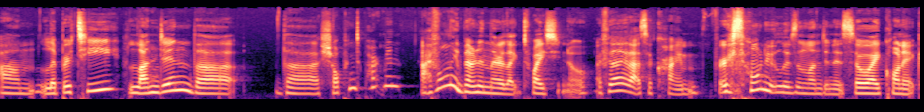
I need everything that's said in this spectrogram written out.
um Liberty, London, the the shopping department. I've only been in there like twice, you know. I feel like that's a crime for someone who lives in London. It's so iconic.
